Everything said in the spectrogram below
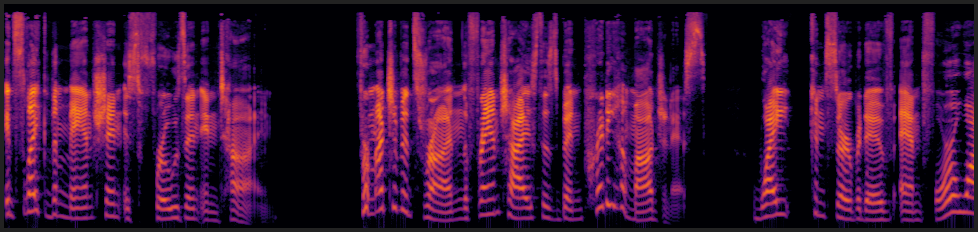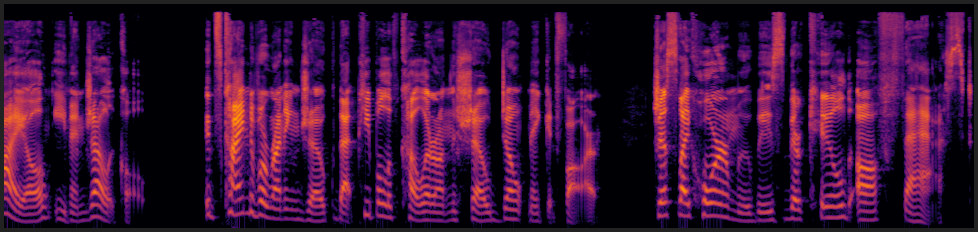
It's like the mansion is frozen in time. For much of its run, the franchise has been pretty homogenous white, conservative, and for a while, evangelical. It's kind of a running joke that people of color on the show don't make it far. Just like horror movies, they're killed off fast.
